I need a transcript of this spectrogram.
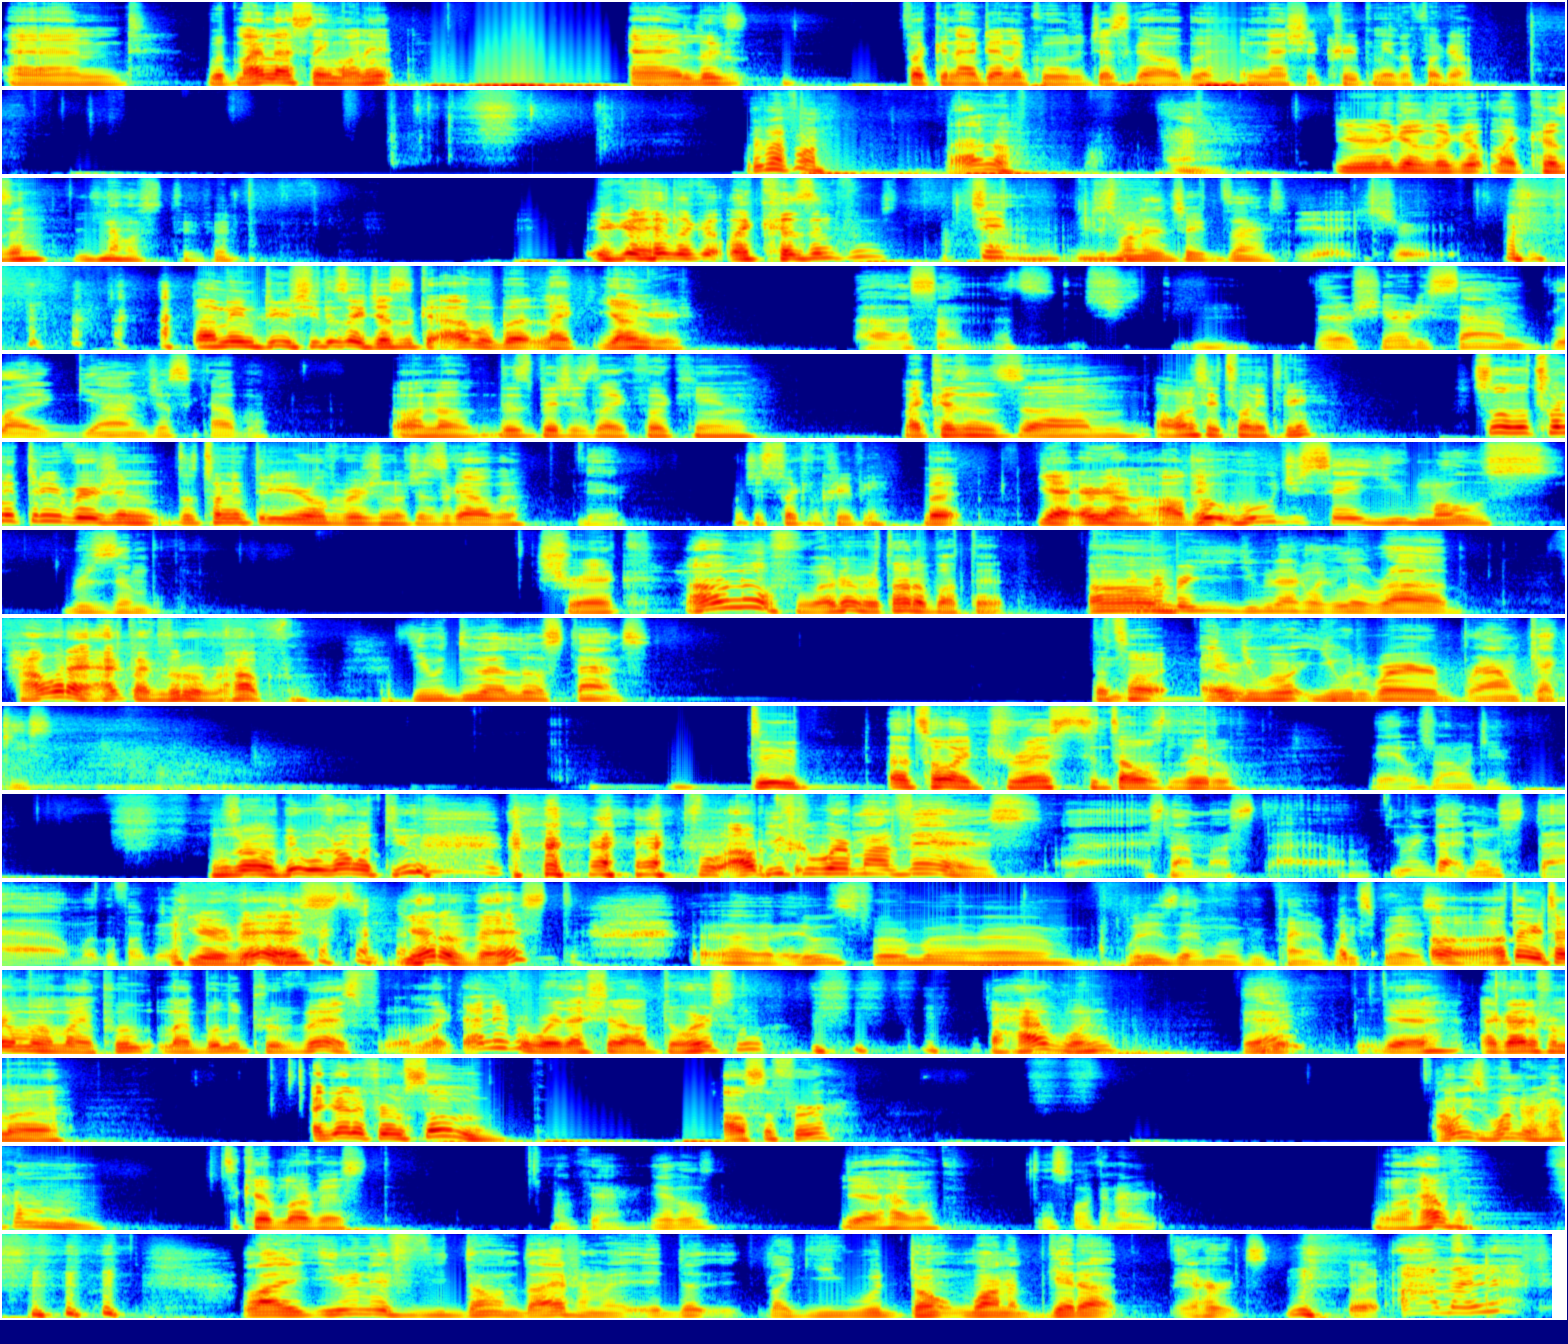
and with my last name on it, and looks fucking identical to Jessica Alba, and that shit creeped me the fuck out. Where's my phone? I don't know. You're really gonna look up my cousin? No, stupid. You're gonna look up my cousin? fool? She, Just wanted to check the times. yeah, sure. I mean, dude, she looks like Jessica Alba, but like younger. Oh, that sound that's she, mm, that she already sound like young Jessica Alba. Oh no, this bitch is like fucking. My cousin's um, I want to say twenty three. So the twenty three version, the twenty three year old version of Jessica Alba. Yeah. Which is fucking creepy, but yeah, Ariana all day. Who who would you say you most resemble? Shrek. I don't know, fool. I never thought about that. Um, I remember you, you would act like a little Rob. how would I act like Little Rob? fool? you would do that little stance, That's how. and every- you were, you would wear brown khakis. dude, that's how I dressed since I was little. Yeah, what's wrong with you? What's wrong with me? What's wrong with you? Fool, you could wear my vest. Ah, it's not my style. You ain't got no style, motherfucker. your vest. You had a vest? Uh, it was from um, what is that movie? Pineapple Express. Oh, I thought you were talking about my pull, my bulletproof vest. Fool. I'm like, I never wear that shit outdoors. Fool. I have one. yeah. but- Yeah, I got it from a. I got it from some. Alcifer. I always wonder how come. It's a Kevlar vest. Okay, yeah, those Yeah, have one. those fucking hurt. Well, I have one. like even if you don't die from it, it does. Like you would don't want to get up. It hurts. Like, oh my leg.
